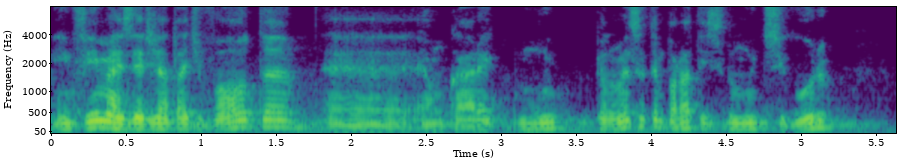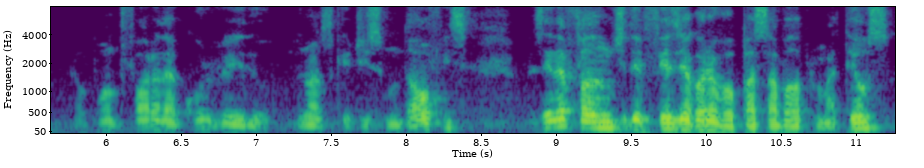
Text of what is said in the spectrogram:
Enfim, mas ele já tá de volta. É, é um cara muito, pelo menos essa temporada tem sido muito seguro. É um ponto fora da curva aí do, do nosso queridíssimo Dolphins. Mas ainda falando de defesa, e agora eu vou passar a bola pro Matheus.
